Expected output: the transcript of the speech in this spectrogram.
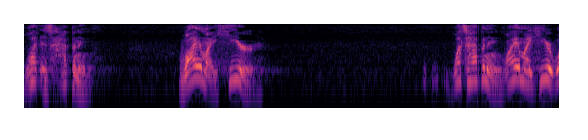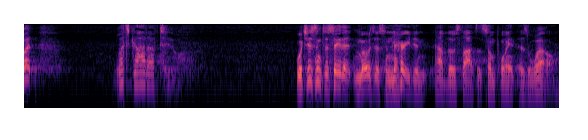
What is happening? Why am I here? What's happening? Why am I here? What, what's God up to? Which isn't to say that Moses and Mary didn't have those thoughts at some point as well.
